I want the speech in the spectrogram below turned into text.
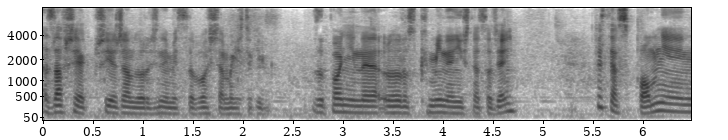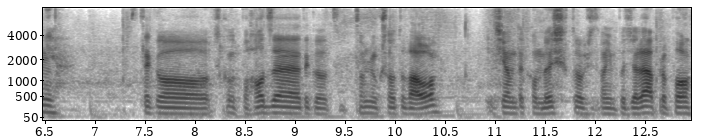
Zawsze jak przyjeżdżam do rodzinnej miejscowości, mam jakieś takie zupełnie inne rozkminy niż na co dzień. Kwestia wspomnień, z tego skąd pochodzę, tego co mnie ukształtowało. I dzisiaj mam taką myśl, którą się z wami podzielę a propos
